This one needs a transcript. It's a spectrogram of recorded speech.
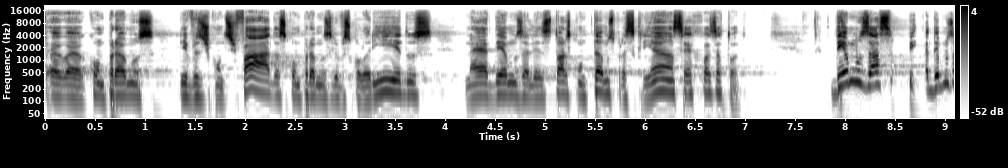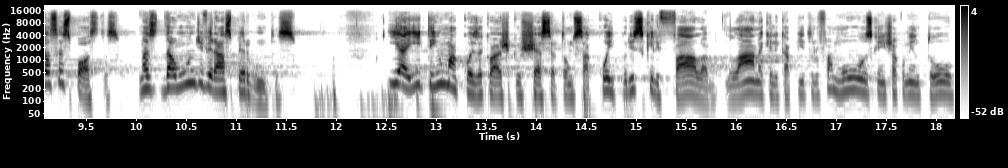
eh, eh, compramos livros de contos de fadas, compramos livros coloridos, né, demos ali as histórias, contamos para as crianças, a coisa toda. Demos as, demos as respostas, mas da onde virá as perguntas? E aí tem uma coisa que eu acho que o Chesterton sacou, e por isso que ele fala lá naquele capítulo famoso que a gente já comentou,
